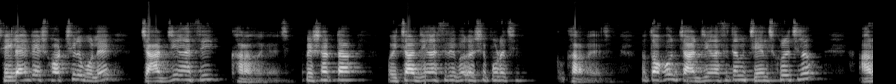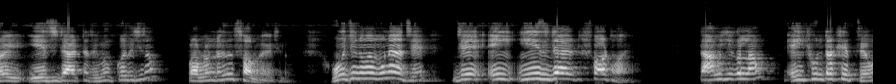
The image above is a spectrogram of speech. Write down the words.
সেই লাইনটাই শর্ট ছিল বলে চার্জিং আইসি খারাপ হয়ে গেছে। প্রেশারটা ওই চার্জিং আইসির এসে পড়েছে, খারাপ হয়ে গেছে। তো তখন চার্জিং আইসিটা আমি চেঞ্জ করেছিলাম আর ওই ইএস ডায়ারটা রিমুভ করে দিয়েছিলাম প্রবলেমটা কিন্তু সলভ হয়ে গেছিল। ওই জন্য আমার মনে আছে যে এই ইএস ডায়ার শর্ট হয়। তা আমি কি করলাম? এই ফোনটার ক্ষেত্রেও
